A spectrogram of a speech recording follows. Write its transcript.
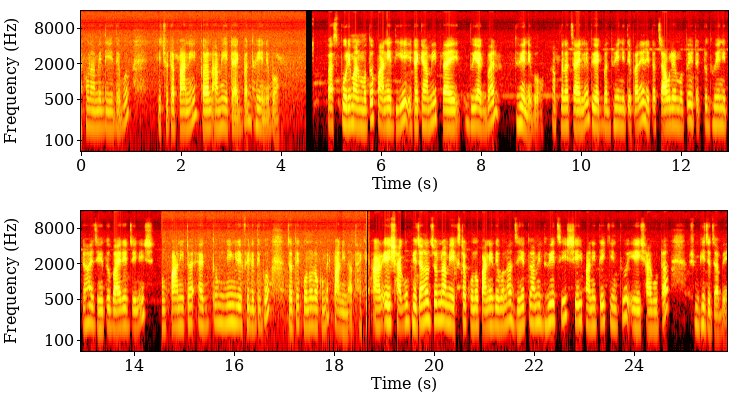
এখন আমি দিয়ে দেব কিছুটা পানি, কারণ আমি এটা একবার ধুয়ে নেব। বাস পরিমাণ মতো পানি দিয়ে এটাকে আমি প্রায় দুই একবার ধুয়ে নেব। আপনারা চাইলে দুই একবার ধুয়ে নিতে পারেন। এটা চাউলের মতো, এটা একটু ধুয়ে নিতে হয় যেহেতু বাইরের জিনিস। পানিটা একদম নিংড়ে ফেলে দেব যাতে কোনো রকমের পানি না থাকে। আর এই সাগু ভেজানোর জন্য আমি এক্সট্রা কোনো পানি দেব না। যেহেতু আমি ধুয়েছি, সেই পানিতেই কিন্তু এই সাগুটা ভিজে যাবে।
